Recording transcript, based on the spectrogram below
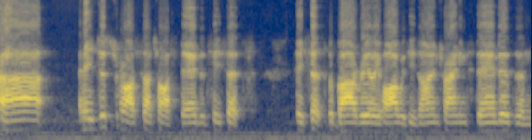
Uh, he just drives such high standards. He sets he sets the bar really high with his own training standards, and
